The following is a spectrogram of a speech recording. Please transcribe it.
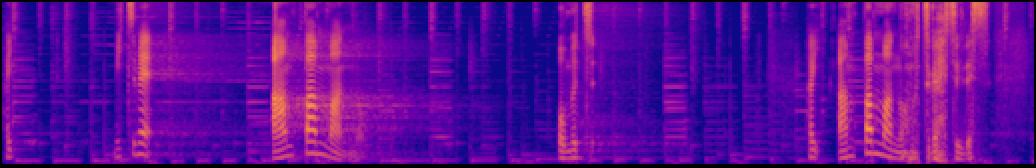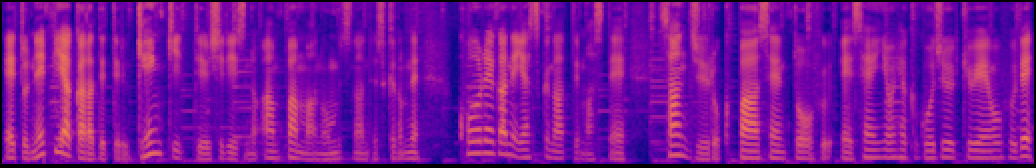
はい。3つ目。アンパンマンのおむつ。はい、アンパンマンのおむつが安いです。えっ、と、ネピアから出てる元気っていうシリーズのアンパンマンのおむつなんですけどもね、これがね、安くなってますね。36%オフ、えー、1459円オフで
